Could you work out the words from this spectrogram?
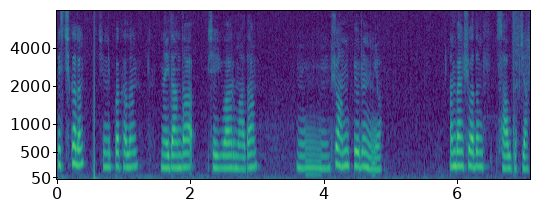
Biz çıkalım. Şimdi bakalım. Meydanda şey var mı adam? Hmm, şu anlık görünmüyor. Ama ben şu adamı saldıracağım.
